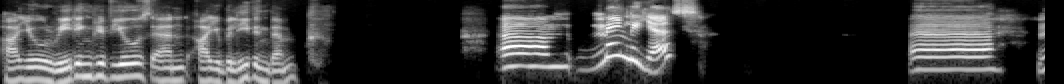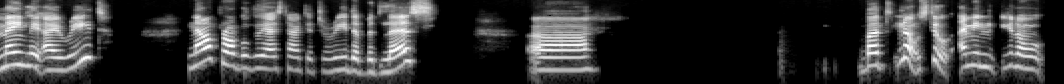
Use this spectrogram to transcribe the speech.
are you reading reviews and are you believing them? um mainly yes uh mainly i read now probably i started to read a bit less uh but no still i mean you know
